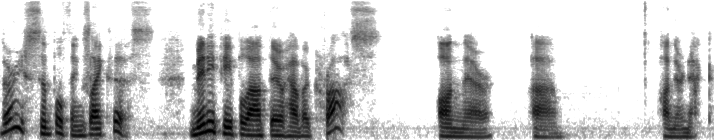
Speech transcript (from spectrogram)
Very simple things like this. Many people out there have a cross on their um, on their neck.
